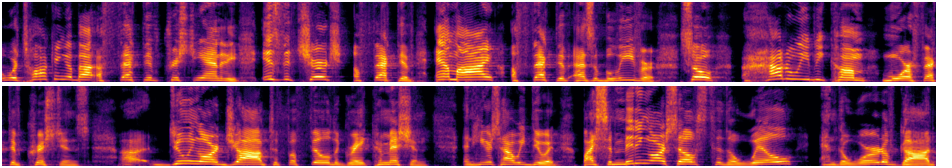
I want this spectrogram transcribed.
we're talking about effective Christianity. Is the church effective? Am I effective as a believer? So, how do we become more effective Christians? Uh, doing our job to fulfill the Great Commission. And here's how we do it by submitting ourselves to the will and the Word of God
